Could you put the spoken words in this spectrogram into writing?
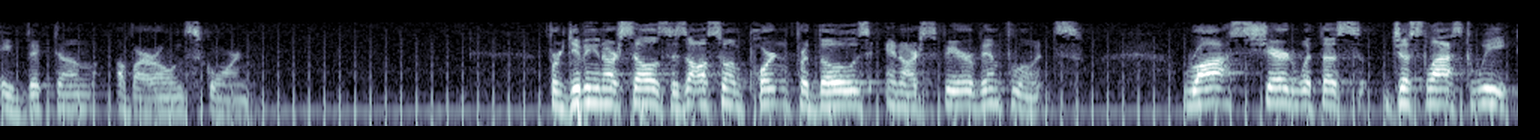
a victim of our own scorn. Forgiving ourselves is also important for those in our sphere of influence. Ross shared with us just last week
